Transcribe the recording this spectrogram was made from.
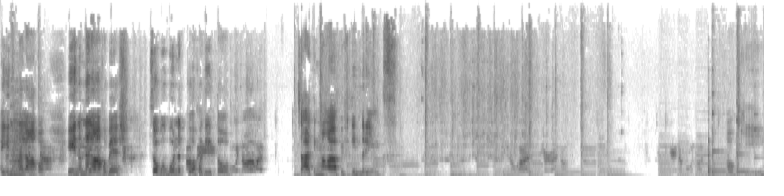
Ay, inom na lang ako. Iinom na lang ako, Besh. So, bubunot po ako Okay, dito Bunot. Sa ating mga 15 drinks. Show us your ano. Your nabunot. Okay.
